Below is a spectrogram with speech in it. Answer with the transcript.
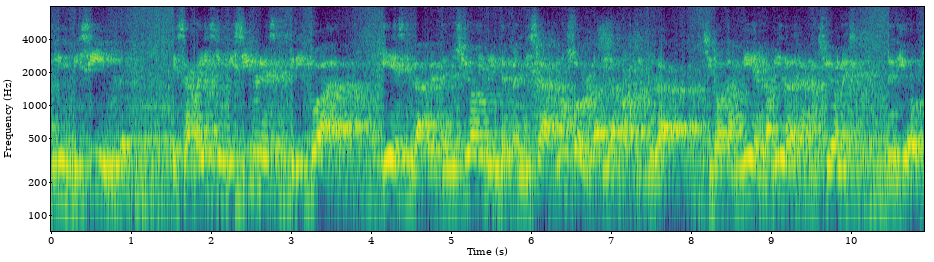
invisible. Esa raíz invisible es espiritual y es la pretensión de independizar no solo la vida particular, sino también la vida de las naciones de Dios.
